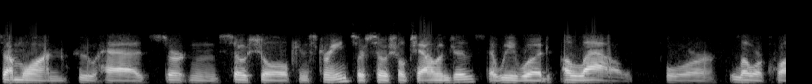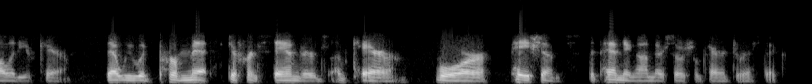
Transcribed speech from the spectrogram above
someone who has certain social constraints or social challenges that we would allow for lower quality of care that we would permit different standards of care for patients depending on their social characteristics.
